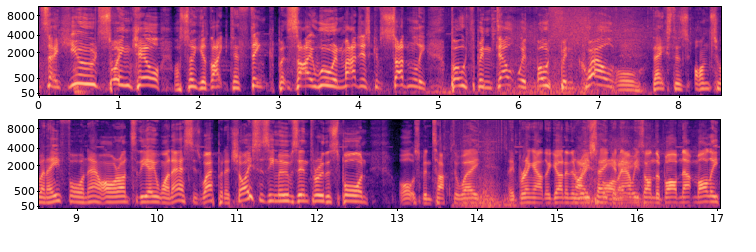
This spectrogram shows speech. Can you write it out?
That's a huge swing kill, or so you'd like to think. But ZywOo and Magisk have suddenly both been dealt with, both been quelled. Oh. Dexter's onto an A4 now, or onto the A1S, his weapon of choice as he moves in through the spawn. Oh, ropz's been tucked away. They bring out the gun in the nice retake, Molly. and now he's on the bomb. That Molly,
